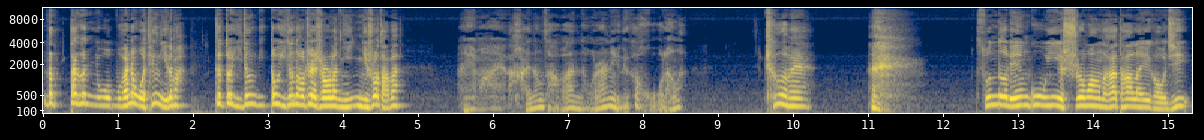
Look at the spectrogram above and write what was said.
那大哥，我我反正我听你的吧。这都已经都已经到这时候了，你你说咋办？哎呀妈呀，那还能咋办呢？我让女的可唬了了，撤呗。哎，孙德林故意失望的还叹了一口气。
